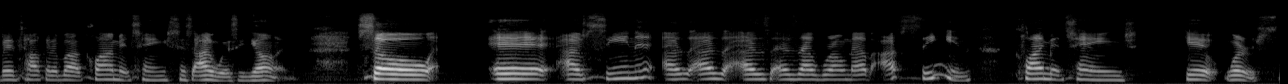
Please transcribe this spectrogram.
been talking about climate change since I was young. So it, I've seen it as as as as I've grown up. I've seen climate change get worse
